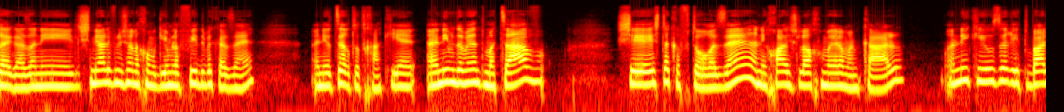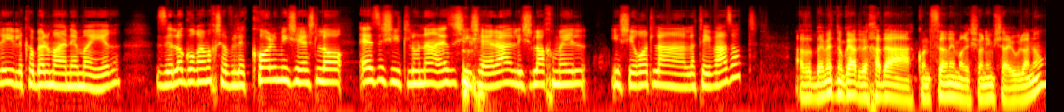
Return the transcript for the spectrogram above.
רגע, אז אני, שנייה לפני שאנחנו מגיעים לפידבק הזה, אני עוצרת אותך, כי אני מדמיינת מצב שיש את הכפתור הזה, אני יכולה לשלוח מייל למנכ"ל, אני כיוזרית בא לי לקבל מענה מהיר, זה לא גורם עכשיו לכל מי שיש לו איזושהי תלונה, איזושהי שאלה, לשלוח מייל ישירות לתיבה הזאת? אז את באמת נוגעת באחד הקונצרנים הראשונים שהיו לנו,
